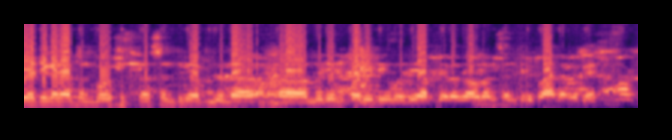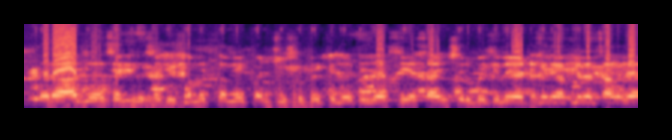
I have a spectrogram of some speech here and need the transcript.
या ठिकाणी आपण पाहू शकता संत्री आपल्याला मिडियम क्वालिटीमध्ये आपल्याला गावरान संत्री पाहायला मिळते. तर आज संत्रीसाठी कमीत कमी पंचवीस रुपये किलो ते जास्तीत जास्त ऐंशी रुपये किलो या ठिकाणी आपल्याला चांगल्या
